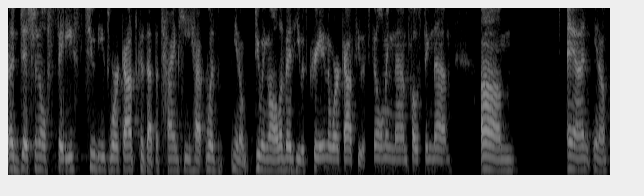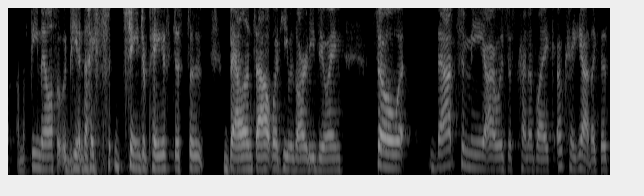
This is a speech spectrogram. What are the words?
additional face to these workouts because at the time he ha- was you know doing all of it he was creating the workouts he was filming them posting them um, and you know i'm a female so it would be a nice change of pace just to balance out what he was already doing. So that to me i was just kind of like okay yeah like this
